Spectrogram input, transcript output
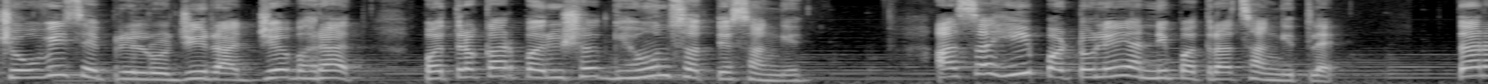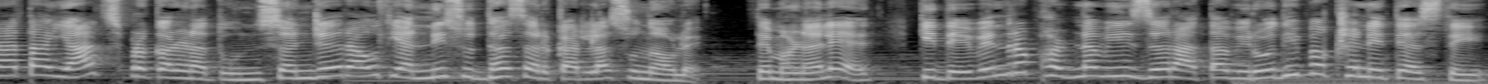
चोवीस एप्रिल रोजी राज्यभरात पत्रकार परिषद घेऊन सत्य सांगेन असंही पटोले यांनी पत्रात सांगितलंय. तर आता याच प्रकरणातून संजय राऊत यांनी सुद्धा सरकारला सुनावलंय. ते म्हणाले आहेत की देवेंद्र फडणवीस जर आता विरोधी पक्ष नेते असते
